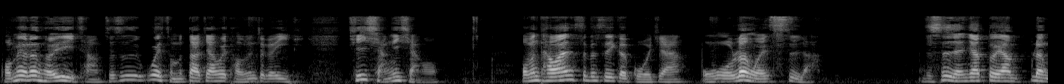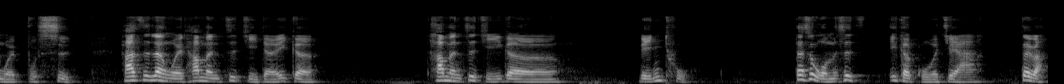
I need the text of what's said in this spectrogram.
我没有任何立场，只是为什么大家会讨论这个议题。其实想一想哦，我们台湾是不是一个国家？我我认为是啊，只是人家对岸认为不是，他是认为他们自己的一个，他们自己一个领土，但是我们是一个国家，对吧？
